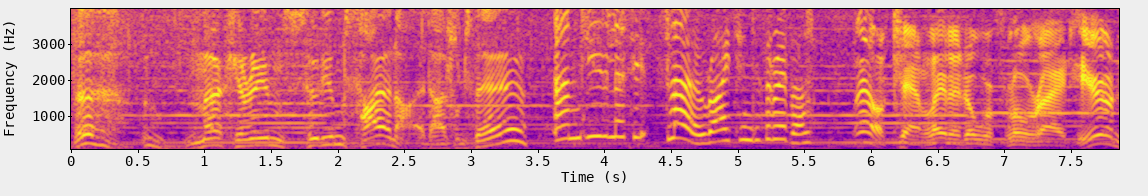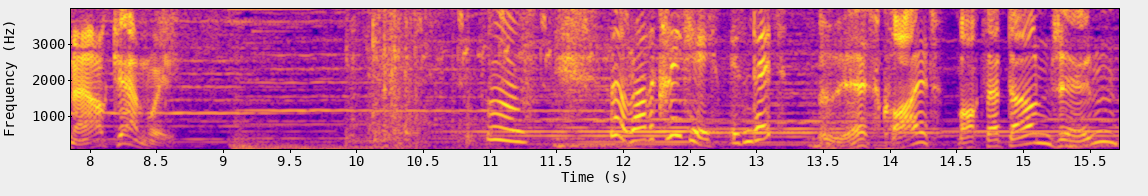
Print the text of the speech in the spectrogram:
Uh, oh, mercury and sodium cyanide, I should say. And you let it flow right into the river. Well, can't let it overflow right here now, can we? Hmm. Well, rather creaky, isn't it? Oh, yes, quite. Mark that down, Jane.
